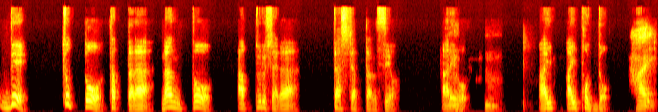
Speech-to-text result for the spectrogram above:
で、ちょっと経ったら、なんと、アップル社が出しちゃったんですよ。あれを。うん。I、iPod。はい。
